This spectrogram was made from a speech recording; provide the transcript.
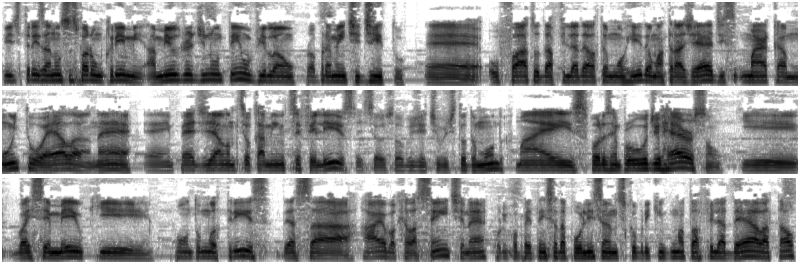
Vi de três anúncios para um crime. A Mildred não tem um vilão propriamente dito. É, o fato da filha dela ter morrido é uma tragédia, marca muito ela, né? É, impede ela no seu caminho de ser feliz, esse é o seu objetivo de todo mundo. Mas, por exemplo, o Woody Harrison, que vai ser meio que ponto motriz dessa raiva que ela sente, né? Por incompetência da polícia descobrir quem matou a filha dela tal.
